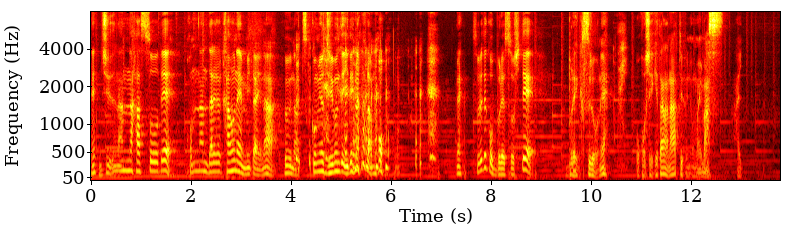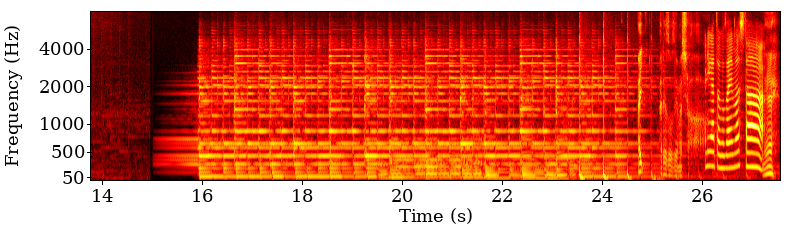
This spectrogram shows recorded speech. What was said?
ね、柔軟な発想でこんなん誰が買うねんみたいな風なツッコミを自分で入れながらも。ね、それでこうブレストしてブレイクスルーをね、はい、起こしていけたらなというふうに思います。はい、はい、ありがとうございました。ありがとうございました。ね、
